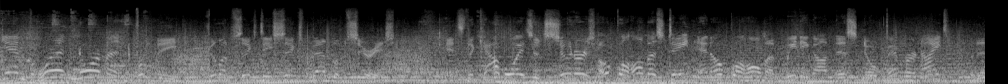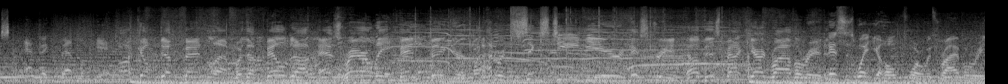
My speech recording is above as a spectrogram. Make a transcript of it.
again, we're in Norman from the Phillips 66 Bedlam Series. It's the Cowboys and Sooners, Oklahoma State and Oklahoma meeting on this November night for this epic Bedlam game. Welcome to Bedlam, where the buildup has rarely been bigger. 116-year history of this backyard rivalry. This is what you hope for with rivalry.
